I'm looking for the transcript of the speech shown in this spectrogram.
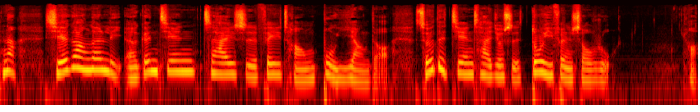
那斜杠跟理呃跟兼差是非常不一样的。所谓的兼差就是多一份收入，好，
